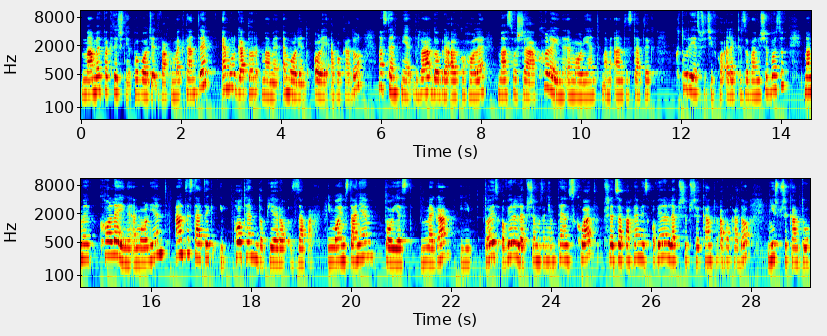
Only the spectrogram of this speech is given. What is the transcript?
mamy faktycznie po wodzie dwa humektanty, emulgator mamy emolient olej awokado, następnie dwa dobre alkohole, masło shea, kolejny emolient, mamy antystatyk, który jest przeciwko elektryzowaniu się włosów. Mamy kolejny emolient, antystatyk i potem dopiero zapach. I moim zdaniem to jest mega i to jest o wiele lepsze. Moim zdaniem ten skład przed zapachem jest o wiele lepszy przy kantu awokado niż przy kantu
